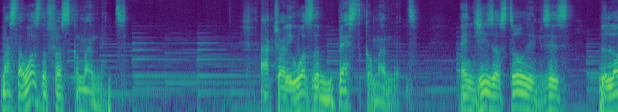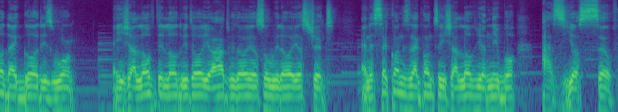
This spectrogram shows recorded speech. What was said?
Master, what's the first commandment? Actually, what's the best commandment? And Jesus told him, He says, The Lord thy God is one. And you shall love the Lord with all your heart, with all your soul, with all your strength. And the second is like unto you shall love your neighbor as yourself.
